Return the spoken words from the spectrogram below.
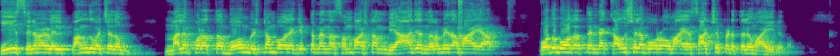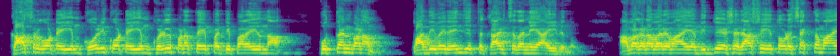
ഈ സിനിമകളിൽ പങ്കുവച്ചതും. മലപ്പുറത്ത് ബോംബ് ഇഷ്ടം പോലെ കിട്ടുമെന്ന സംഭാഷണം വ്യാജ നിർമ്മിതമായ പൊതുബോധത്തിന്റെ കൗശലപൂർവമായ സാക്ഷ്യപ്പെടുത്തലുമായിരുന്നു. കാസർകോട്ടെയും കോഴിക്കോട്ടെയും കുഴൽപ്പണത്തെ പറ്റി പറയുന്ന പുത്തൻ പണം പതിവ് രഞ്ജിത്ത് കാഴ്ച തന്നെയായിരുന്നു. അപകടപരമായ വിദ്വേഷ രാഷ്ട്രീയത്തോട് ശക്തമായ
